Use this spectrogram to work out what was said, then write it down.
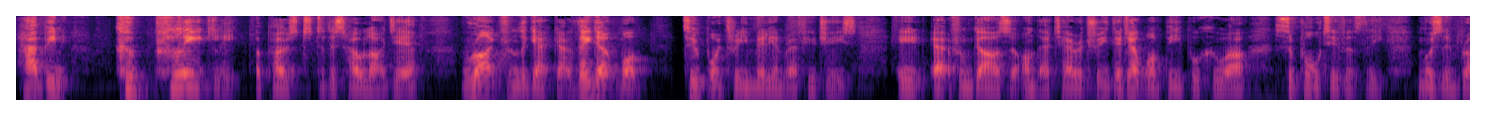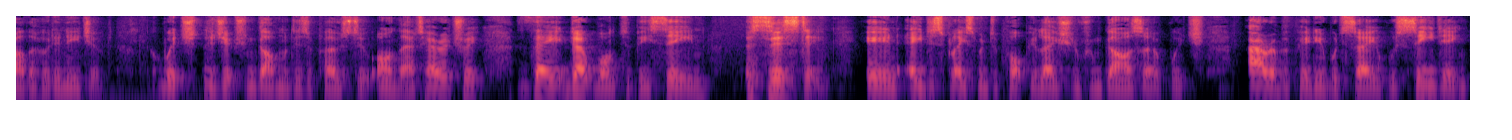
have been completely opposed to this whole idea right from the get go. They don't want 2.3 million refugees in, uh, from Gaza on their territory. They don't want people who are supportive of the Muslim Brotherhood in Egypt which the Egyptian government is opposed to on their territory. They don't want to be seen assisting in a displacement of population from Gaza, which Arab opinion would say was ceding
